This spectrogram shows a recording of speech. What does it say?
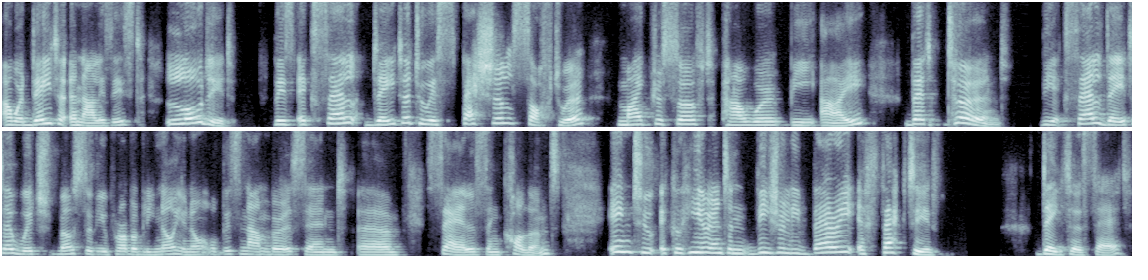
our data analyst loaded this Excel data to a special software, Microsoft Power BI, that turned the Excel data, which most of you probably know, you know, all these numbers and uh, cells and columns, into a coherent and visually very effective data set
